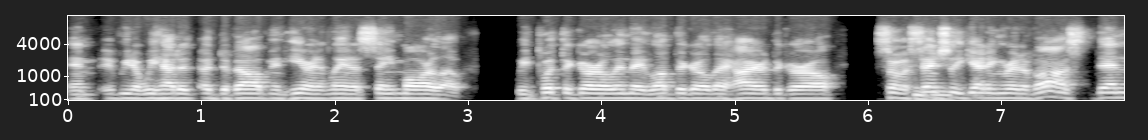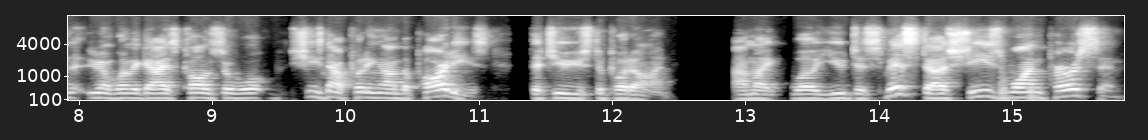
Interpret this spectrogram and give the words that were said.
And, you know, we had a, a development here in Atlanta, St. Marlo we put the girl in. They loved the girl. They hired the girl. So mm-hmm. essentially, mm-hmm. getting rid of us. Then you know, one of the guys called and said, "Well, she's not putting on the parties that you used to put on." I'm like, "Well, you dismissed us. She's one person.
